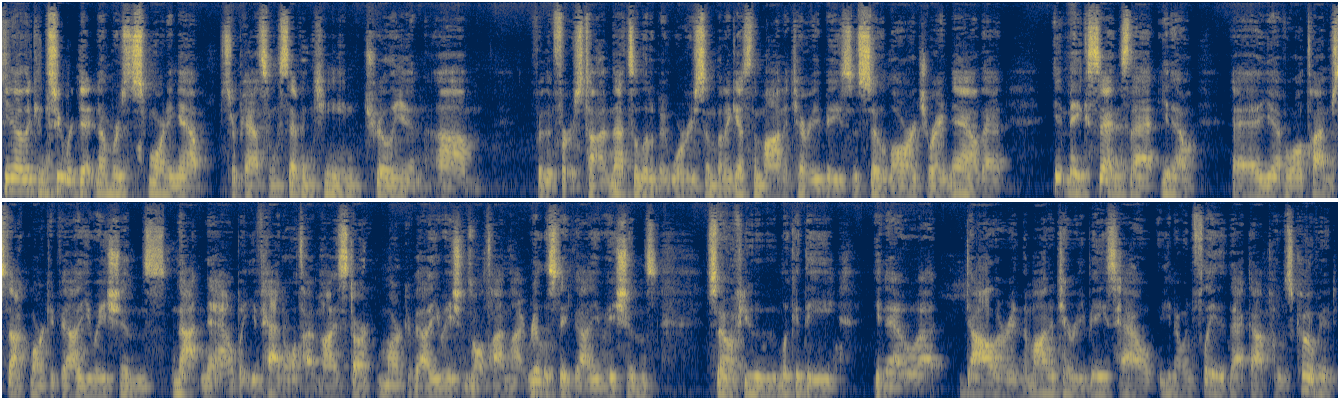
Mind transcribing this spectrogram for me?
You know, the consumer debt numbers this morning out surpassing 17 trillion um, for the first time. That's a little bit worrisome, but I guess the monetary base is so large right now that it makes sense that, you know, uh, you have all-time stock market valuations, not now, but you've had all-time high stock market valuations, all-time high real estate valuations. So if you look at the you know uh, dollar in the monetary base, how you know inflated that got post-COVID,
